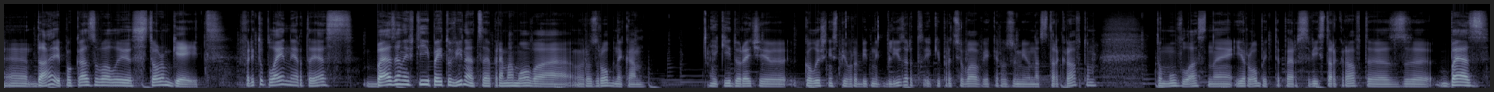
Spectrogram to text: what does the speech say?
Е, да, і показували Stormgate. Free-to-play RTS без NFT і Pay-to-Win, це пряма мова розробника, який, до речі, колишній співробітник Blizzard, який працював, як я розумів, над StarCraft. Тому, власне, і робить тепер свій StarCraft з без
